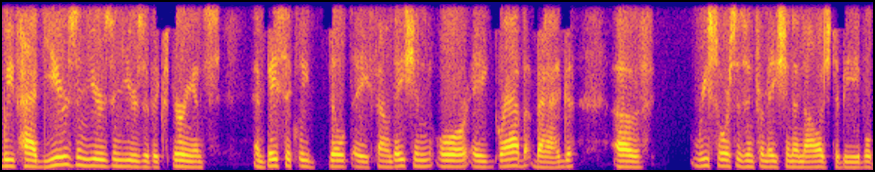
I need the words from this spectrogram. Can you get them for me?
we've had years and years and years of experience and basically built a foundation or a grab bag of resources, information, and knowledge to be able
